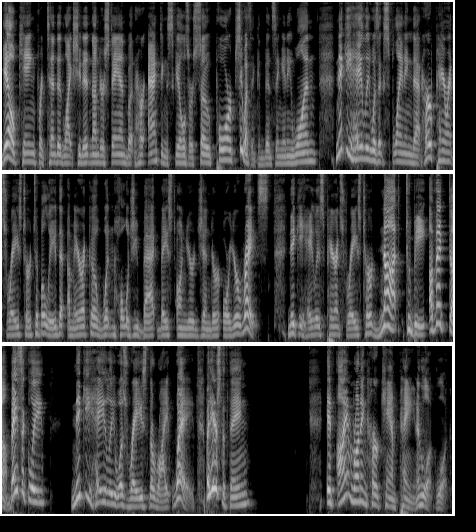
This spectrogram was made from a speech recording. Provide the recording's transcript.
Gayle King pretended like she didn't understand, but her acting skills are so poor, she wasn't convincing anyone. Nikki Haley was explaining that her parents raised her to believe that America wouldn't hold you back based on your gender or your race. Nikki Haley's parents raised her not to be a victim. Basically, Nikki Haley was raised the right way. But here's the thing if I'm running her campaign, and look, look,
